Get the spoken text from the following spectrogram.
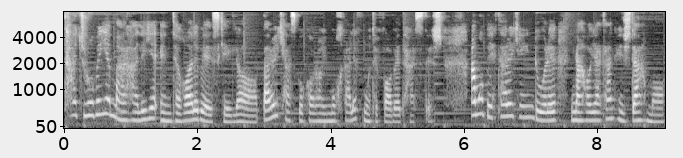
تجربه مرحله انتقال به اسکیلا برای کسب و کارهای مختلف متفاوت هستش اما بهتره که این دوره نهایتا 18 ماه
